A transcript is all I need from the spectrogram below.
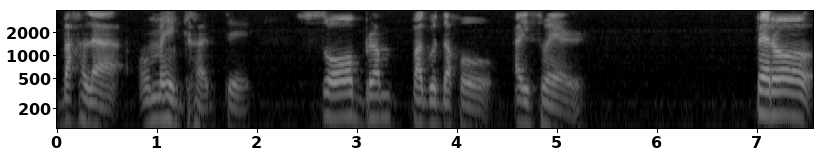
bakla, oh my god, eh. Sobrang pagod ako I swear. Pero,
